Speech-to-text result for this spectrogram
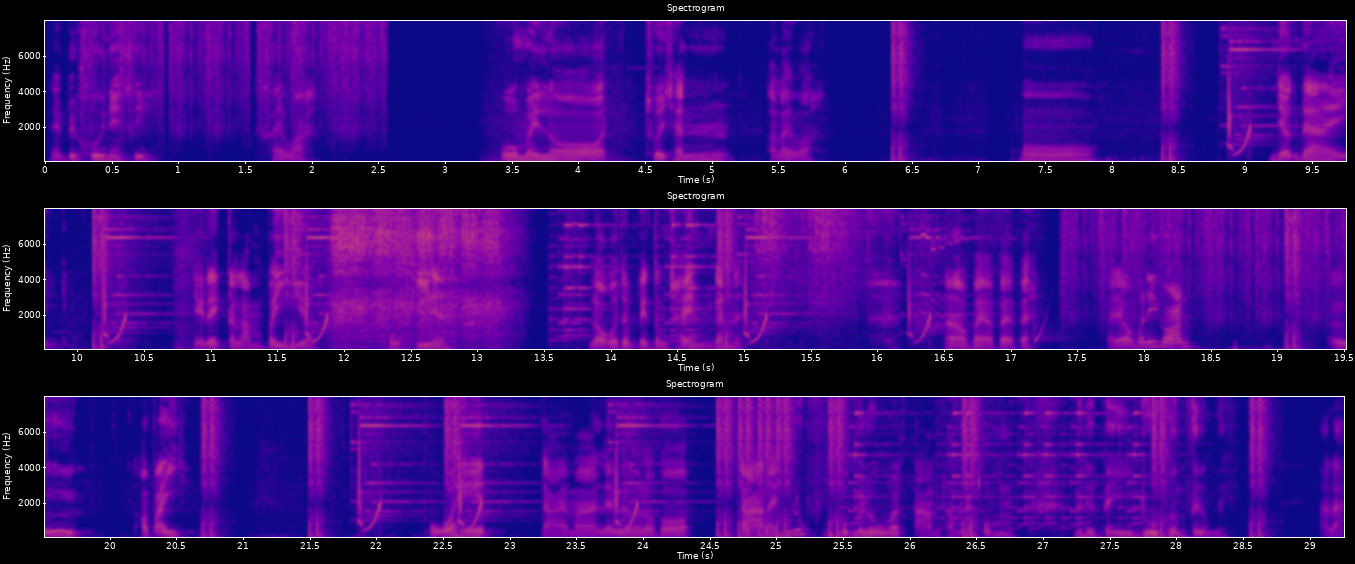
ไหนไปคุยหน่อยสิใครวะ โอ้ไม่หลอดช่วยฉันอะไรวะ โอ้อยากได้ อยากได้กระลำปีเหรอโทษทีนะ เราก็จำเป็นต้องใช้เหมือนกันนะเอาเอาไปเอาไปไปไปเดี๋ยวมานี่ก่อน เออ เอาไปโพวเฮดได้มาเลเวลแล้วก็ตาอะไรไม่รู้ผมไม่รู้ว่าตามทำอะไรผม ไม่ได้ไปดูเพิ่มเติมเลยอาล่ะ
